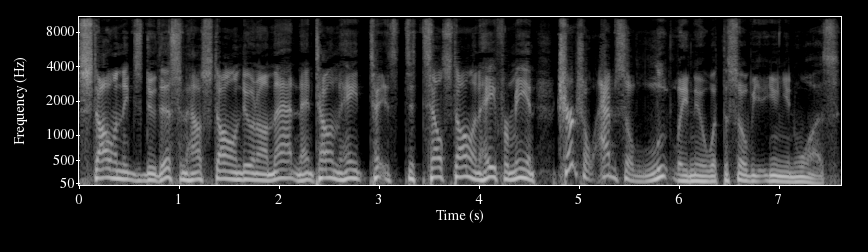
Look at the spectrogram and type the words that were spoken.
Stalin needs to do this and how Stalin doing on that, and tell him, hey, t- to tell Stalin, hey, for me. And Churchill absolutely knew what the Soviet Union was,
